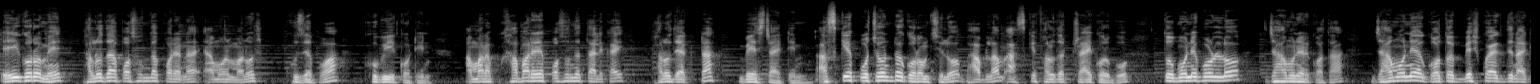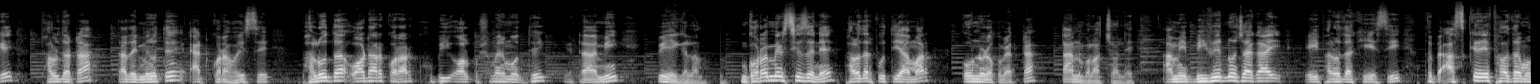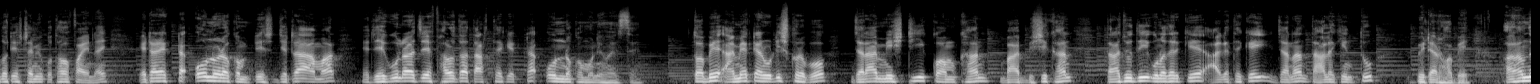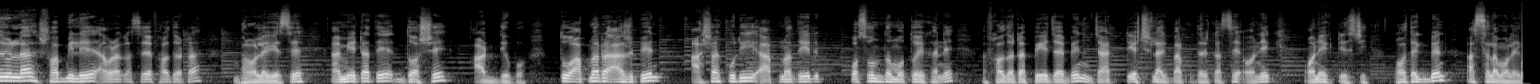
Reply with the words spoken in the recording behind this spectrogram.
এই গরমে ফালুদা পছন্দ করে না এমন মানুষ খুঁজে পাওয়া খুবই কঠিন। আমার খাবারের পছন্দের তালিকায় ফালুদা একটা বেস্ট আইটেম আজকে প্রচণ্ড গরম ছিল, ভাবলাম আজকে ফালুদা ট্রাই করব। তো মনে পড়ল জাহামনের কথা। জাহামনে গত বেশ কয়েকদিন আগে ফালুদাটা তাদের মেনুতে অ্যাড করা হয়েছে। ফালুদা অর্ডার করার খুবই অল্প সময়ের মধ্যেই এটা আমি পেয়ে গেলাম। গরমের সিজনে ফালুদার প্রতি আমার অন্যরকম একটা টান বলা চলে। আমি বিভিন্ন জায়গায় এই ফালুদা খেয়েছি, তবে আজকের এই ফালুদার মতো টেস্ট আমি কোথাও পাই নাই। এটার একটা অন্যরকম টেস্ট যেটা আমার রেগুলার যে ফালুদা, তার থেকে একটা অন্যরকম মনে হয়েছে। তবে আমি একটা নোটিশ করব, যারা মিষ্টি কম খান বা বেশি খান, তারা যদি ওনাদেরকে আগে থেকেই জানান, তাহলে কিন্তু বেটার হবে। আলহামদুলিল্লাহ, সব মিলে আমার কাছে ফালুদাটা ভালো লেগেছে। আমি এটাতে দশে আট দেব। তো আপনারা আসবেন, আশা করি আপনাদের পছন্দ মতো এখানে ফাউদাটা পেয়ে যাবেন। যার টেস্ট লাগবে আপনাদের কাছে অনেক অনেক টেস্টি ভালো থাকবেন। আসসালামু আলাইকুম।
